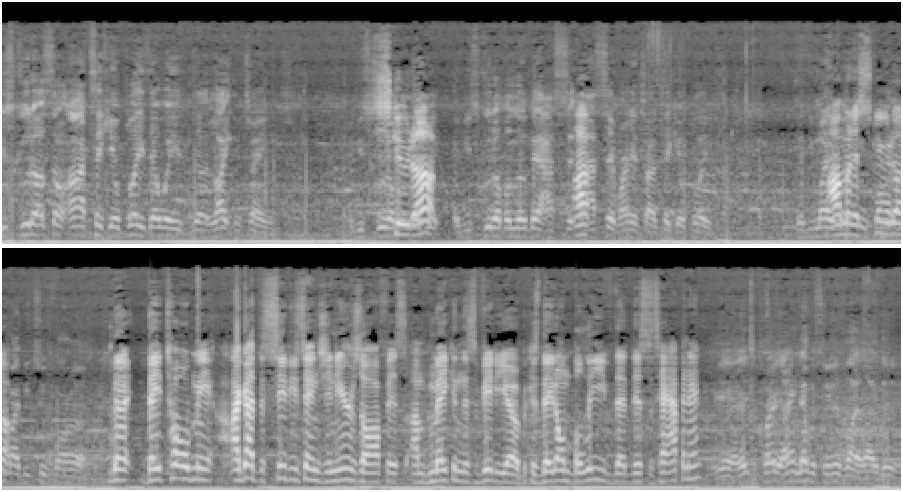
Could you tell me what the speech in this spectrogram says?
You scoot up some, I'll take your place. That way the light can change. If you scoot, Scoot up, up. bit- if you scoot up a little bit, I sit, uh, I sit right here trying to take your place. You might I'm gonna scoot far, up. You might be too far up. But they told me I got the city's engineer's office. I'm making this video because they don't believe that this is happening. Yeah, it's crazy. I ain't never seen this light like this.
